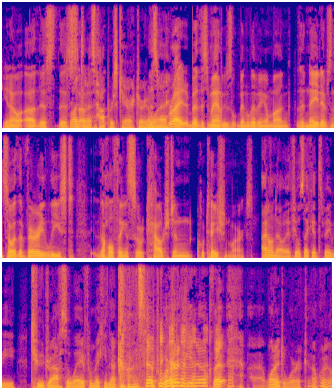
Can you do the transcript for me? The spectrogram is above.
you know, uh, this this well, uh, Dennis Hopper's character in this, a way, right? But this man who's been living among the natives, and so at the very least, the whole thing is sort of couched in quotation marks. I don't know. It feels like it's maybe two drafts away from making that concept work. you know, because I wanted to work. I wanted, I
